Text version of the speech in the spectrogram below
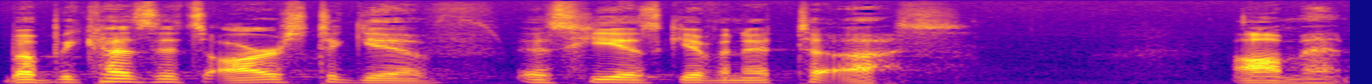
but because it's ours to give as He has given it to us. Amen.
